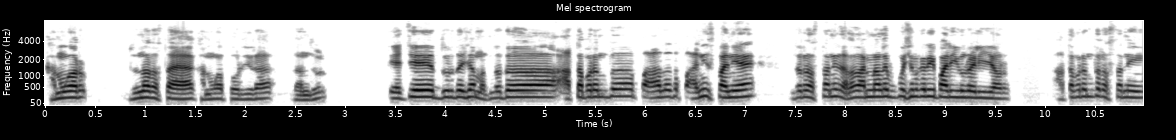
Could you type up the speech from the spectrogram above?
खामगाव जुना रस्ता आहे खामगाव पोरजिरा जांजूळ. त्याचे दुर्दशा म्हटलं तर आतापर्यंत पाहिलं तर पाणीच पाणी आहे. जर रस्ता नाही झाला आम्हाला उपोषण करी पाणी येऊन राहिली यावर आतापर्यंत रस्ता नाही.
